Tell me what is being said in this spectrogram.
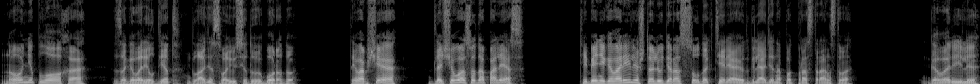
«Ну, неплохо», — заговорил дед, гладя свою седую бороду. «Ты вообще для чего сюда полез? Тебе не говорили, что люди рассудок теряют, глядя на подпространство?» «Говорили».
